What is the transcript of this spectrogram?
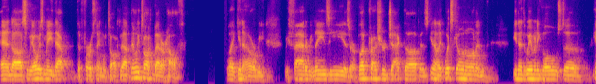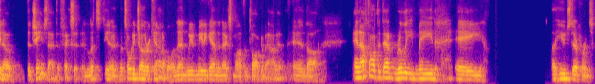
And uh, so we always made that the first thing we talked about. Then we talked about our health. Like you know are we are we fat? Are we lazy? Is our blood pressure jacked up? Is you know like what's going on? And you know do we have any goals to you know to change that to fix it? And let's you know let's hold each other accountable. And then we'd meet again the next month and talk about it. And uh and i thought that that really made a a huge difference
